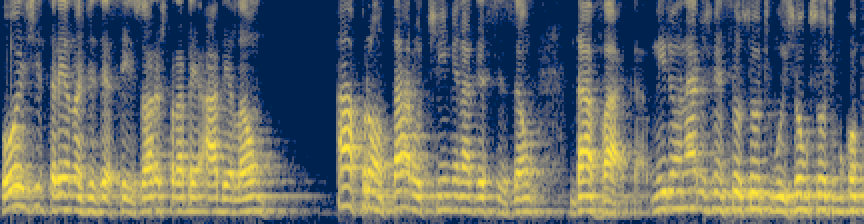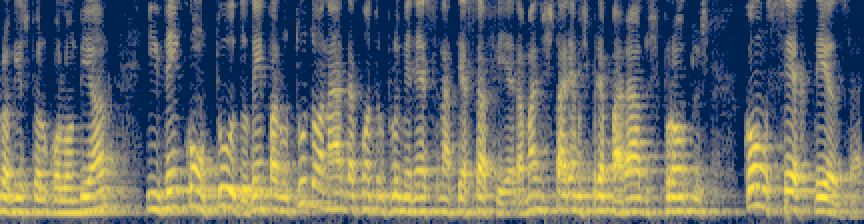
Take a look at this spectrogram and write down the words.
Hoje, treino às 16 horas para Abelão aprontar o time na decisão da vaga. Milionários venceu seu último jogo, seu último compromisso pelo colombiano e vem com tudo, vem para o tudo ou nada contra o Fluminense na terça-feira. Mas estaremos preparados, prontos, com certeza.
